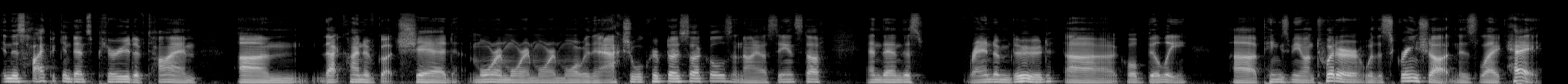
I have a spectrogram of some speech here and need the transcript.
in this hyper condensed period of time, um, that kind of got shared more and more and more and more within actual crypto circles and IRC and stuff. And then this random dude uh, called Billy uh, pings me on Twitter with a screenshot and is like, "Hey,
